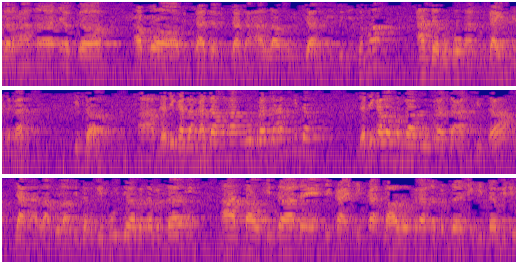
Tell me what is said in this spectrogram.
gerhananya ke, apa bencana-bencana alam, hujan itu semua ada hubungan kaitnya dengan kita. Ha, jadi kadang-kadang mengganggu perasaan kita. Jadi kalau mengganggu perasaan kita, janganlah pula kita pergi puja benda-benda ni. Atau kita ada etikat-etikat bahawa kerana benda ni kita begini,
